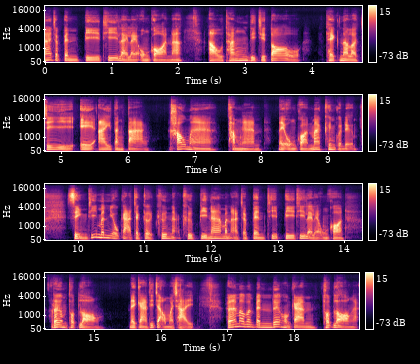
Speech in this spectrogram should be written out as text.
น่าจะเป็นปีที่หลาย ๆ องค์กรนะ เอาทั้งดิจิทัล เทคโนโลยี AI ต่างๆ เข้ามาทำงานในองค์กรมากขึ้นกว่าเดิม สิ่งที่มันมีโอกาสจะเกิดขึ้นอะคือปีหน้ามันอาจจะเป็นที่ปีที่หลาย ๆ องค์กร เริ่มทดลองในการที่จะเอามาใช้ เพราะฉะนั้นมันเป็นเรื่องของการทดลองอะ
